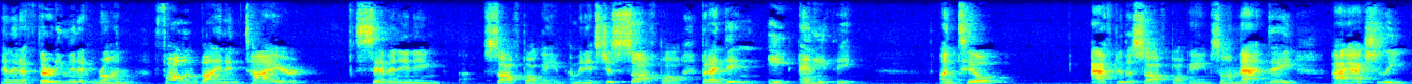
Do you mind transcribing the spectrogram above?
and then a 30 minute run, followed by an entire seven inning softball game. I mean, it's just softball, but I didn't eat anything until after the softball game. So on that day, I actually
